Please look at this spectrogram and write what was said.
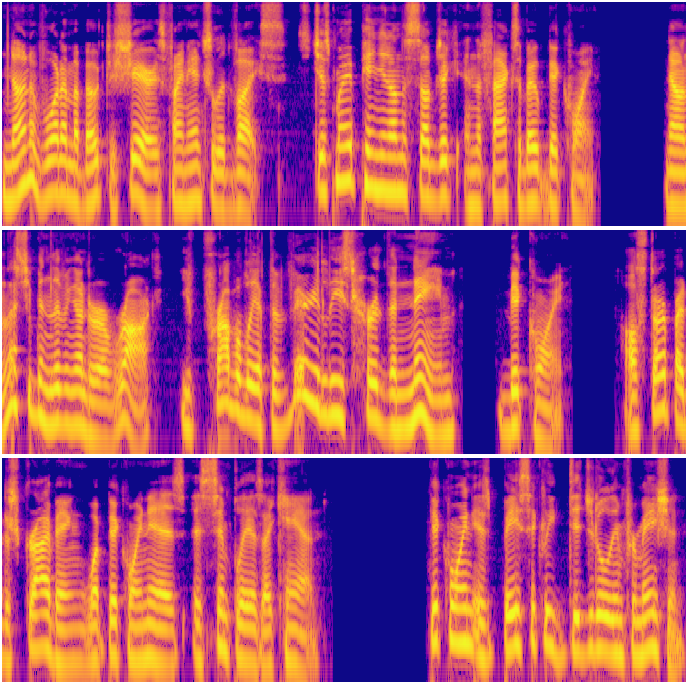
None of what I'm about to share is financial advice. It's just my opinion on the subject and the facts about Bitcoin. Now, unless you've been living under a rock, you've probably at the very least heard the name Bitcoin. I'll start by describing what Bitcoin is as simply as I can. Bitcoin is basically digital information,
